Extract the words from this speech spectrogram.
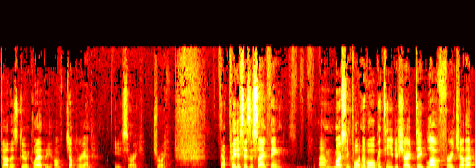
to others, do it gladly. I've jumped around here, sorry, Troy. Now, Peter says the same thing. Um, most important of all, continue to show deep love for each other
